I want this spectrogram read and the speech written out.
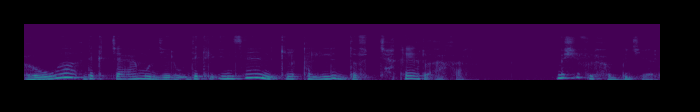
هو داك التعامل ديالو. داك الإنسان كيلقى اللذة في التحقير الآخر. ماشي في الحب ديالو.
